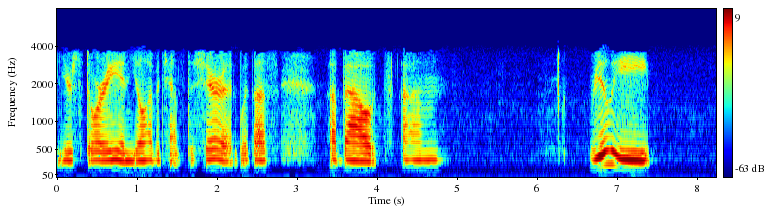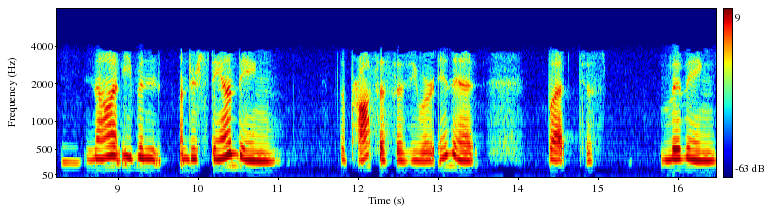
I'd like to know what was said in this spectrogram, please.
your story, and you'll have a chance to share it with us about um, really not even understanding the process as you were in it, but just living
